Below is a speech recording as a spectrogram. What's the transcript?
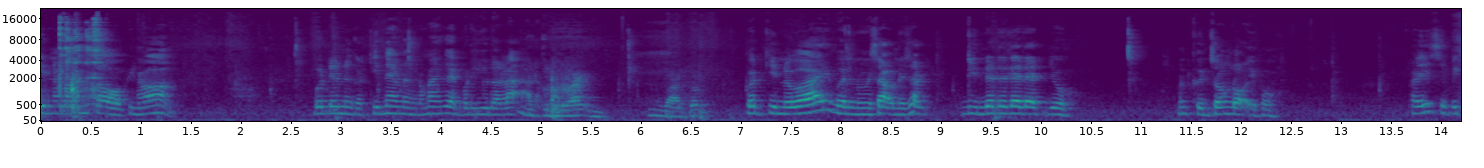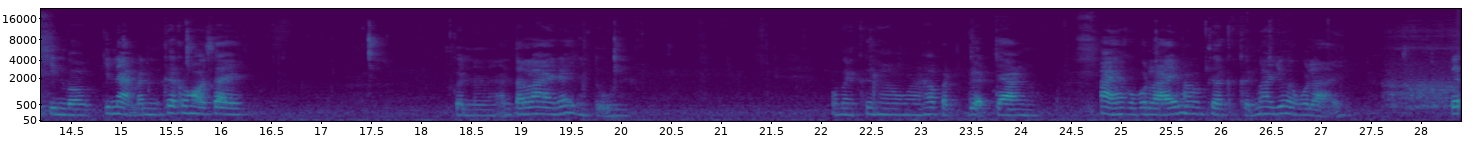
กินน้ำหวานต่อพี่น้องเบิดเดือนหนึ่งก็กินแนวหนึ่งน้ำมันเกิดบริยูดอลละกินไว้หวานก็เพิ่นกินเลยเพิ่นมื้อเช้านี่ชักดินเด็ดๆๆอยู่ มันขึ้นช่องดอยพุ่นไผสิไปกินบ่กินน่ะมันแค่ข้าวห่อใส่ เพิ่นน่ะอันตรายได้นะตูนบ่แม่นคือเฮามาเฮาปัดเดือดจังอ้ายเฮาก็บ่หลายเฮาเทื่อก็ขึ้นมาอยู่เฮาบ่หลาย แต่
